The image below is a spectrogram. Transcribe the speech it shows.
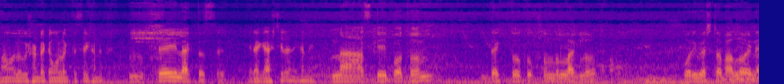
মামা লোকেশনটা কেমন লাগতেছে এখানে? হুম সেই লাগতেছে। এর আগে আসছিলেন এখানে? না আজকে প্রথম। দেখতেও খুব সুন্দর লাগল। পরিবেশটা ভালো হয় না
